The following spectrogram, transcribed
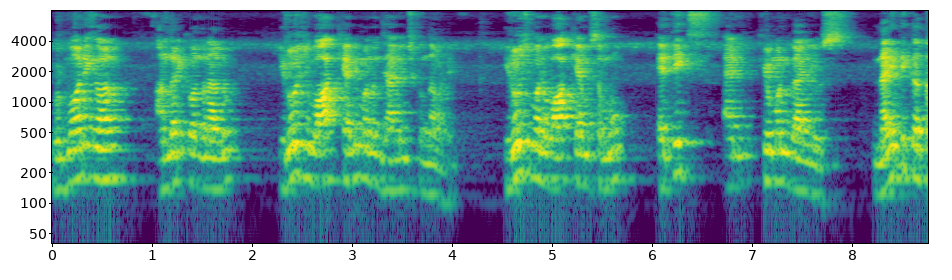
గుడ్ మార్నింగ్ ఆల్ అందరికీ వందనాలు. ఈరోజు వాక్యాన్ని మనం ధ్యానించుకుందామండి. ఈరోజు మన వాక్యాంశము ఎథిక్స్ అండ్ హ్యూమన్ వాల్యూస్ నైతికత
